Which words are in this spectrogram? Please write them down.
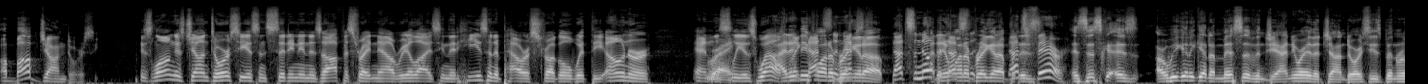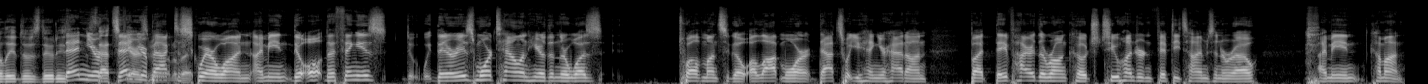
above John Dorsey. As long as John Dorsey isn't sitting in his office right now realizing that he's in a power struggle with the owner endlessly Right. as well. I didn't Like, even want to bring next- it up. That's no, I didn't want to bring it up. That's is, fair. Is this is are we going to get a missive in January that John Dorsey's been relieved of his duties? then you're then you're back to bit. square one. I mean, the the thing is, there is more talent here than there was 12 months ago. A lot more. That's what you hang your hat on. But they've hired the wrong coach 250 times in a row. I mean, come on.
